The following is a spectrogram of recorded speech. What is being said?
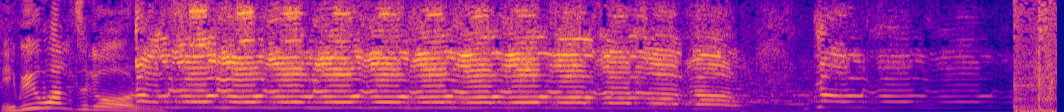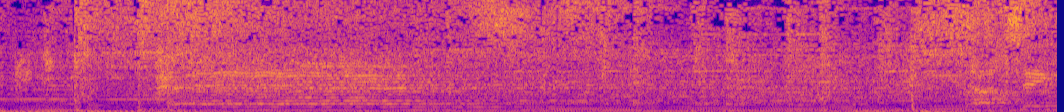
i viu els gols. Gol, gol, gol, gol, gol, gol, gol, gol, gol, gol, gol, gol, gol. touching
